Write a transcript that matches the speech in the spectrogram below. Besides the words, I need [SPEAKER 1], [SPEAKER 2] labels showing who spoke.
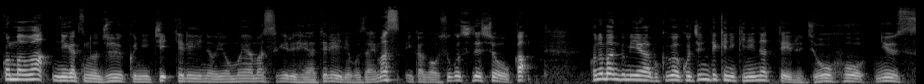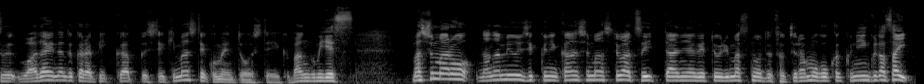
[SPEAKER 1] こんばんは。2月の19日テリーのよもやますぎる部屋テリーでございます。いかがお過ごしでしょうか？この番組は僕が個人的に気になっている情報ニュース話題などからピックアップしてきましてコメントをしていく番組です。マシュマロナナミュージックに関しましてはツイッターに上げておりますのでそちらもご確認ください。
